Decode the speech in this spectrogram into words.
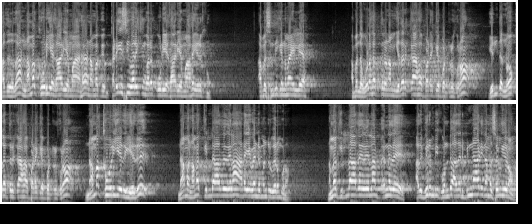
அதுதான் நமக்குரிய காரியமாக நமக்கு கடைசி வரைக்கும் வரக்கூடிய காரியமாக இருக்கும். அப்போ சிந்திக்கணுமா இல்லையா? அப்போ இந்த உலகத்தில் நாம் எதற்காக படைக்கப்பட்டிருக்கிறோம்? எந்த நோக்கத்திற்காக படைக்கப்பட்டிருக்கிறோம்? நமக்கு உரியது எது? நாம் நமக்கு இல்லாததெல்லாம் அடைய வேண்டும் என்று விரும்புகிறோம் நமக்கு இல்லாததெல்லாம் என்னது? அதை விரும்பி கொண்டு அதன் பின்னாடி நம்ம செல்கிறோம்.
